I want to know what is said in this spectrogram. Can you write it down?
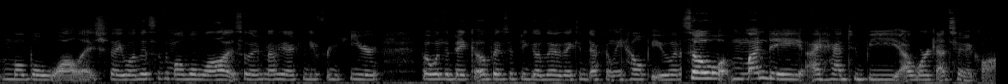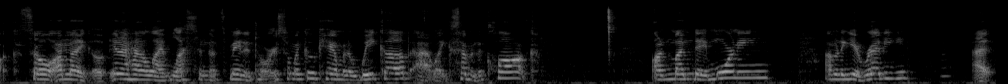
mobile wallet. She's like, "Well, this is a mobile wallet, so there's nothing I can do for you here." but when the bank opens, if you go there, they can definitely help you. And so Monday, I had to be at work at 10 o'clock. So I'm like, oh, and I had a live lesson that's mandatory. So I'm like, okay, I'm going to wake up at like 7 o'clock on Monday morning. I'm going to get ready at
